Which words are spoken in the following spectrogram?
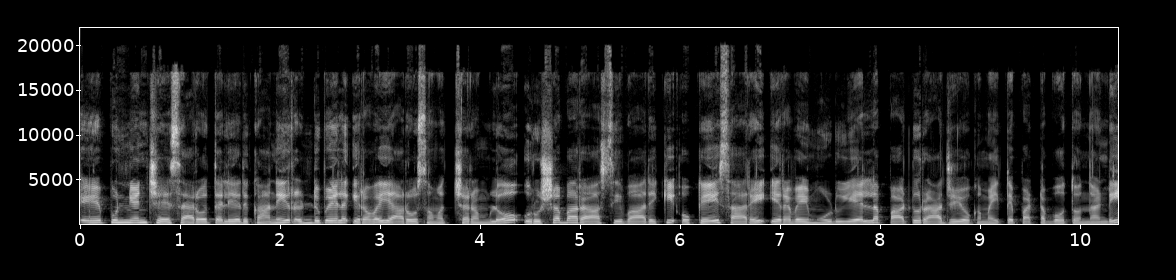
ఏ పుణ్యం చేశారో తెలియదు కానీ రెండు వేల ఇరవై ఆరో సంవత్సరంలో వృషభ రాశి వారికి ఒకేసారి ఇరవై మూడు ఏళ్ళ పాటు రాజయోగం అయితే పట్టబోతోందండి.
